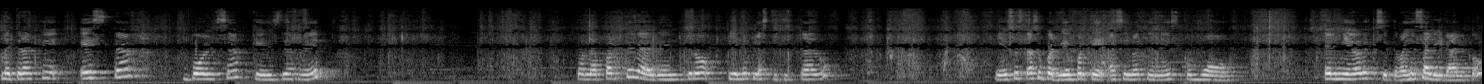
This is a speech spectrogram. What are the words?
me traje esta bolsa que es de red. Por la parte de adentro viene plastificado. Y eso está súper bien porque así no tienes como el miedo de que se te vaya a salir algo.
